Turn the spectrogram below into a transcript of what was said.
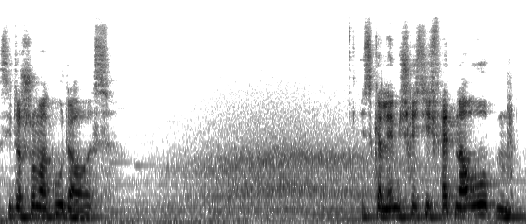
Sieht doch schon mal gut aus. Ich skaliere mich richtig fett nach oben.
